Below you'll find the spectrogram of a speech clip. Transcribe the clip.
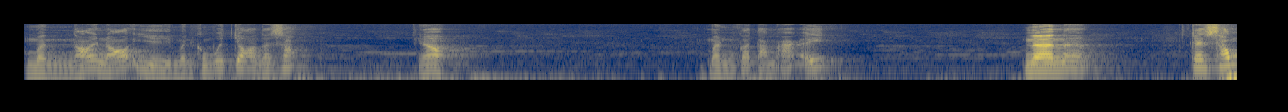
mình nói nói gì mình cũng có cho người ta sống. Nghe không? Mình có tâm ác ý. Nên á, cái sống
